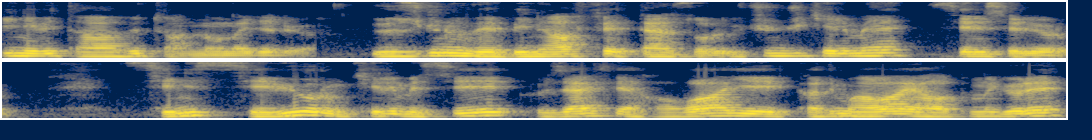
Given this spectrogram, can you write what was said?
bir nevi taahhüt anlamına geliyor. Üzgünüm ve beni affetten sonra üçüncü kelime seni seviyorum. Seni seviyorum kelimesi özellikle Hawaii, kadim Hawaii halkına göre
